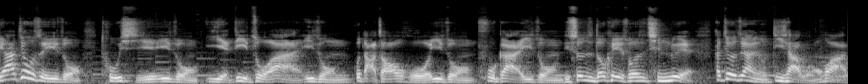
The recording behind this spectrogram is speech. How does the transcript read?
鸦就是一种突袭，一种野地作案，一种不打招呼，一种覆盖，一种你甚至都可以说是侵略，它就是这样一种地下文化。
